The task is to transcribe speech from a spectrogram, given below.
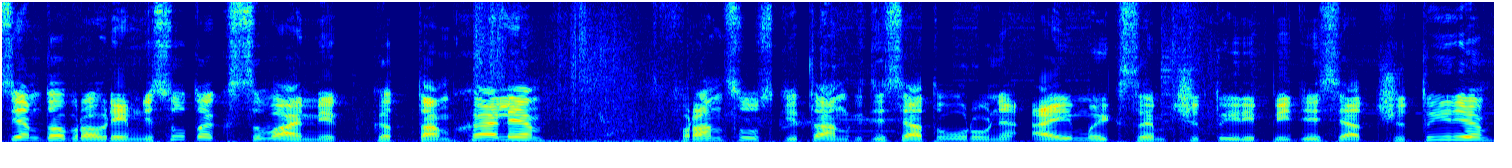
Всем доброго времени суток, с вами Каттамхали. Французский танк 10 уровня AMX M4 54.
